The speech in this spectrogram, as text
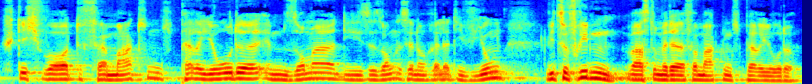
Stichwort Vermarktungsperiode im Sommer. Die Saison ist ja noch relativ jung. Wie zufrieden warst du mit der Vermarktungsperiode?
